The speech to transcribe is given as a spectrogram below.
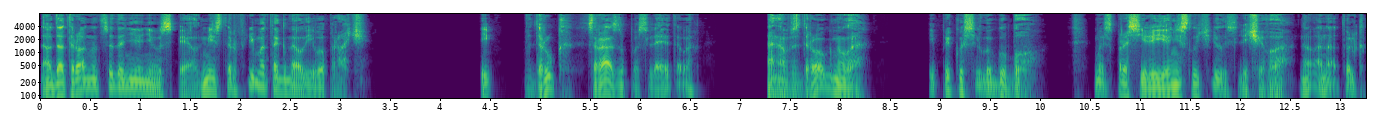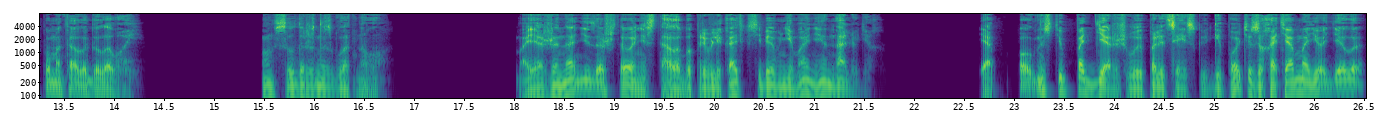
Но дотронуться до нее не успел. Мистер Фрим отогнал его прочь. И вдруг, сразу после этого, она вздрогнула и прикусила губу. Мы спросили ее, не случилось ли чего, но она только помотала головой. Он судорожно сглотнул. Моя жена ни за что не стала бы привлекать к себе внимание на людях. Я полностью поддерживаю полицейскую гипотезу, хотя мое дело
